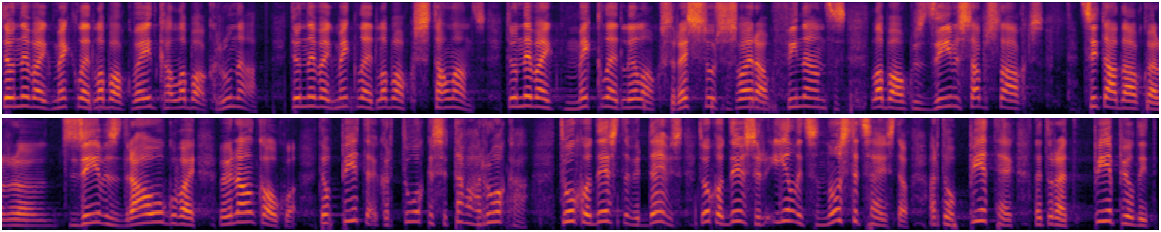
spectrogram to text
Tev nevajag meklēt labāku veidu, kā labāk runāt. Tev nevajag meklēt labākus talants. Tev nevajag meklēt lielākus resursus, vairāk finanses, labākus dzīves apstākļus citādāk ar uh, dzīves draugu vai, vai vienalga kaut ko. Tev pietiek ar to, kas ir tavā rokā. To, ko Dievs tev ir devis, to, ko Dievs ir ielicis un uzticējis tev, ar to pietiek, lai tu varētu piepildīt,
